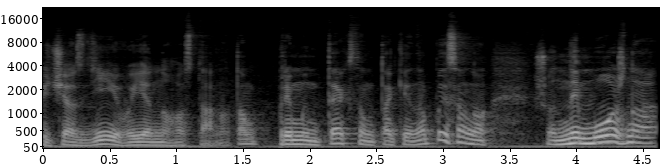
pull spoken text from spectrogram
під час дії воєнного стану. Там прямим текстом так і написано, що не можна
